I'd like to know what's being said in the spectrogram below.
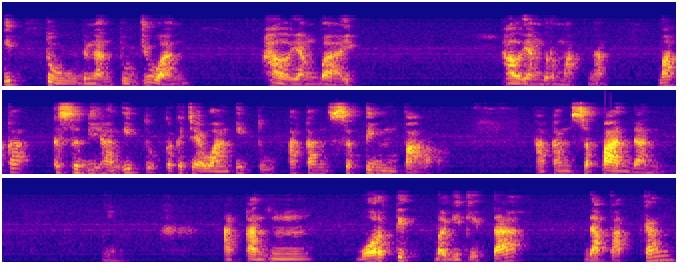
itu dengan tujuan hal yang baik, hal yang bermakna, maka kesedihan itu, kekecewaan itu akan setimpal, akan sepadan. Ya, akan worth it bagi kita dapatkan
